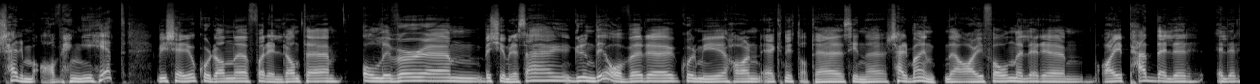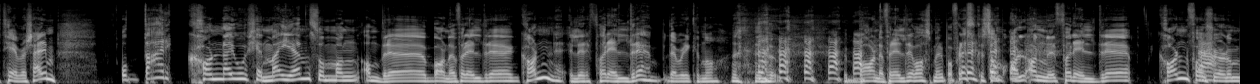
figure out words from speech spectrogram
skjermavhengighet. Vi ser jo hvordan foreldrene til Oliver um, bekymrer seg grundig over uh, hvor mye han er knytta til sine skjermer, enten det er iPhone eller um, iPad eller, eller TV-skjerm. Og der kan jeg jo kjenne meg igjen, som mange andre barneforeldre kan. Eller foreldre, det blir ikke noe Barneforeldre var er på flesk. Som alle andre foreldre kan, for ja. selv om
